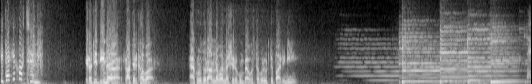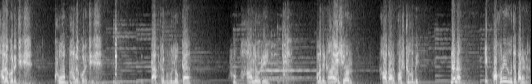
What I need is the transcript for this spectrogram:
এটা কি করছেন? এটা হচ্ছে ডিনার রাতের খাবার। এখনও তো রান্না বান্না সেরকম ব্যবস্থা করে উঠতে পারিনি। ভালো করেছিস খুব ভালো করেছিস। ডাক্তারবাবু লোকটা খুব ভালো রে। আমাদের গায়ে এসে ওর খাওয়া দাওয়ার কষ্ট হবে? না না এ কখনোই হতে পারে না।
